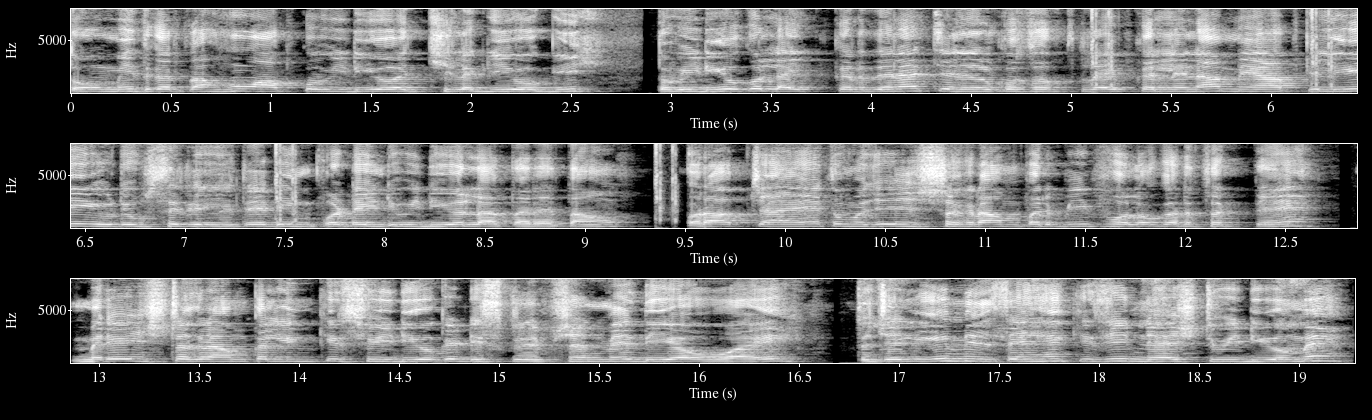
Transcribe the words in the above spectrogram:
तो उम्मीद करता हूँ आपको वीडियो अच्छी लगी होगी। तो वीडियो को लाइक कर देना, चैनल को सब्सक्राइब कर लेना। मैं आपके लिए यूट्यूब से रिलेटेड इंपॉर्टेंट वीडियो लाता रहता हूँ। और आप चाहें तो मुझे इंस्टाग्राम पर भी फॉलो कर सकते हैं। मेरे इंस्टाग्राम का लिंक इस वीडियो के डिस्क्रिप्शन में दिया हुआ है। तो चलिए मिलते हैं किसी नेक्स्ट वीडियो में।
